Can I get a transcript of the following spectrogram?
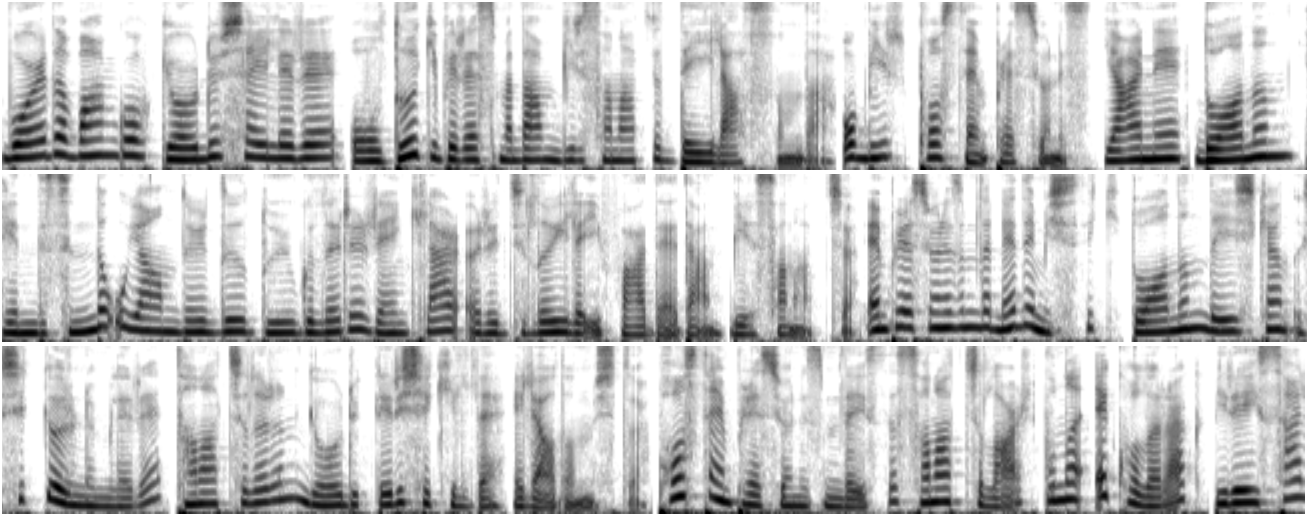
Bu arada Van Gogh gördüğü şeyleri olduğu gibi resmeden bir sanatçı değil aslında. O bir post empresyonist. Yani doğanın kendisinde uyandırdığı duyguları renkler aracılığıyla ifade eden bir sanatçı. Empresyonizmde ne demiştik? Doğanın değişken ışık görünümleri sanatçıların gördükleri şekilde ele alınmıştı. Post empresyonizmde ise sanatçılar buna ek olarak bireysel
